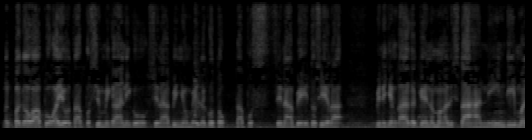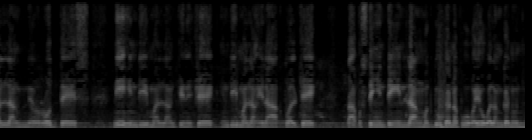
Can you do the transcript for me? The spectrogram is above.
Nagpagawa po kayo, tapos yung mekaniko, sinabi nyo may lagotok, tapos sinabi ito sira, binigyan ka agad ng mga listahan, ni hindi man lang road test, ni hindi man lang chine-check, hindi man lang ina-actual check, tapos tingin-tingin lang, magduda na po kayo, walang ganun.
